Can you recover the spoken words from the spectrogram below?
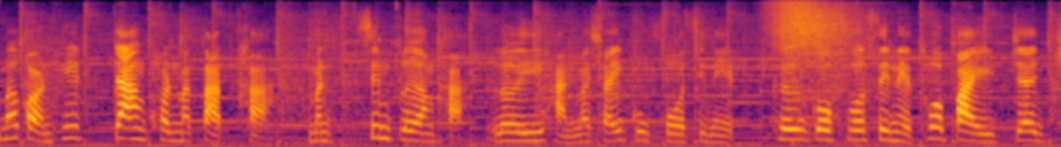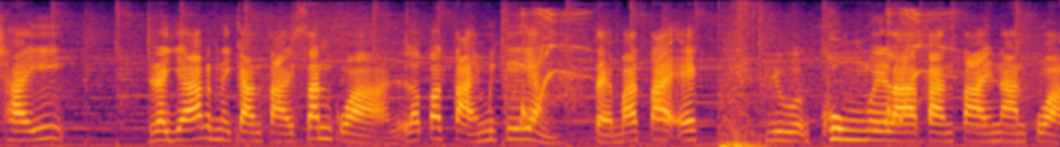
เมื่อก่อนพี่จ้างคนมาตัดค่ะ มันสิ้นเปลืองค่ะ เลยหันมาใช้กูโฟซิเนตคือกูโฟซิเนตทั่วไปจะใช้ระยะในการตายสั้นกว่า แล้วก็ตายไม่เกลี้ยง แต่บาต้าเอ็กอยู่คุมเวลาการตายนานกว่า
